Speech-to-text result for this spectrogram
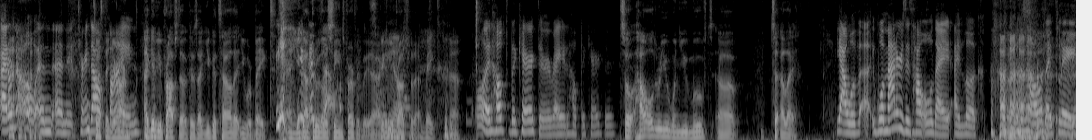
I don't know." And and it turned You out twisted your arm. fine. I give you props though, because like, you could tell that you were baked, and you, You got could through those scenes perfectly. Yeah, I give Speaking you of props for that. baked. Yeah. Well, it helped the character, right? It helped the character. So, how old were you when you moved uh, to LA? Yeah. Well, uh, what matters is how old I I look, and how old I play.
